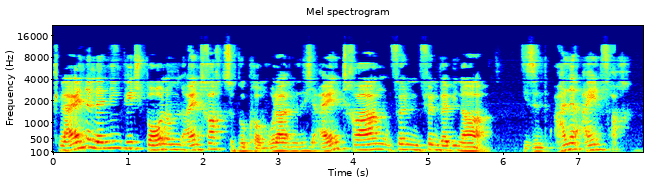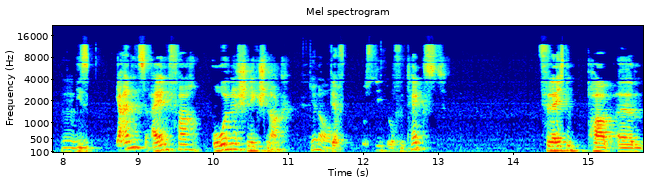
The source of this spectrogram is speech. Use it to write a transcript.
kleine Landingpage bauen, um einen Eintrag zu bekommen oder sich eintragen für ein, für ein Webinar, die sind alle einfach. Mhm. Die sind ganz einfach, ohne Schnickschnack. Genau. Der Fokus liegt auf dem Text, vielleicht ein paar ähm,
